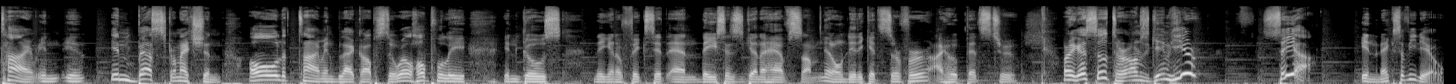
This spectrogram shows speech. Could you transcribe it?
time in, in, in best connection, all the time in Black Ops 2. Well, hopefully in Ghost they're gonna fix it and they says it's gonna have some, you know, dedicated server. I hope that's true. Alright guys, so turn on this game here. See ya! In the next video.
